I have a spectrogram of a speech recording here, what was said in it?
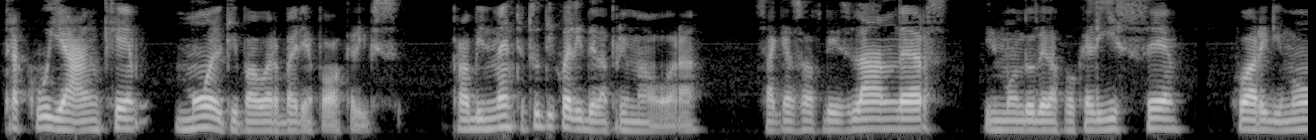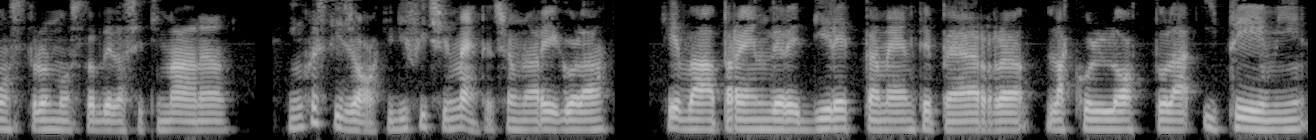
tra cui anche molti Power by the Apocalypse, probabilmente tutti quelli della prima ora. Sagas of the Islanders, Il mondo dell'Apocalisse, Cuori di mostro, il mostro della settimana. In questi giochi difficilmente c'è una regola che va a prendere direttamente per la collottola i temi,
